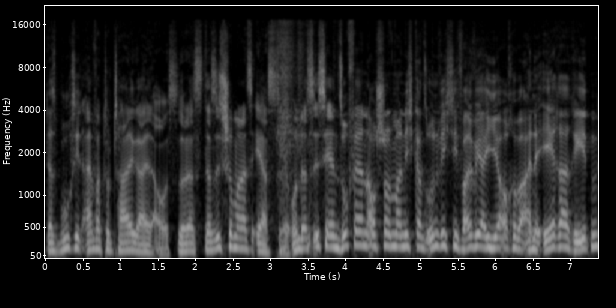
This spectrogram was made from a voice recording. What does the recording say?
das Buch sieht einfach total geil aus. So, das, das ist schon mal das Erste. Und das ist ja insofern auch schon mal nicht ganz unwichtig, weil wir ja hier auch über eine Ära reden,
